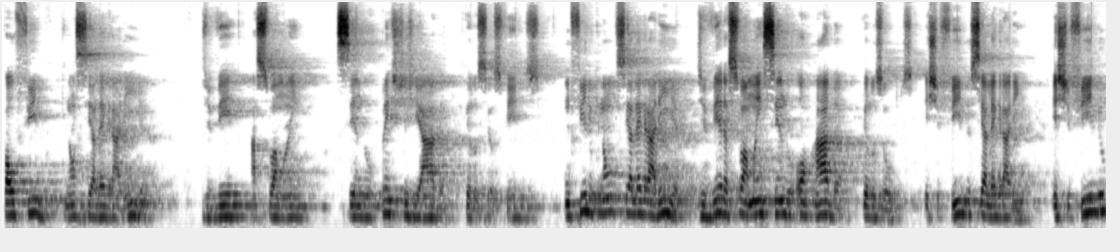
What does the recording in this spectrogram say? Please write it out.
Qual filho que não se alegraria de ver a sua mãe sendo prestigiada pelos seus filhos? Um filho que não se alegraria de ver a sua mãe sendo honrada pelos outros. Este filho se alegraria. Este filho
